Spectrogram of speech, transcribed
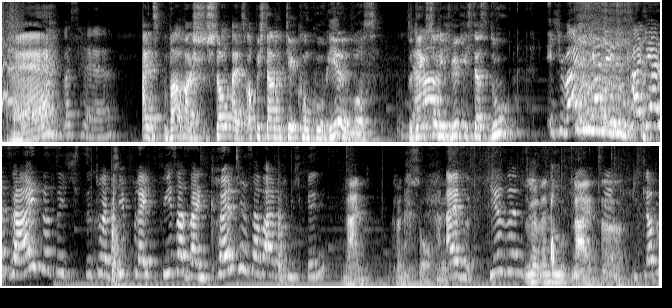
Hä? Was, hä? Als, warte mal, stopp, als ob ich da mit dir konkurrieren muss. Du Ja. denkst doch nicht wirklich, dass du. Ich weiß ja nicht, es kann ja sein, dass ich situativ vielleicht fieser sein könnte, es aber einfach nicht bin. Nein, könntest du auch nicht. Also, hier sind Sogar wenn du. 14, Nein. äh. ich glaube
